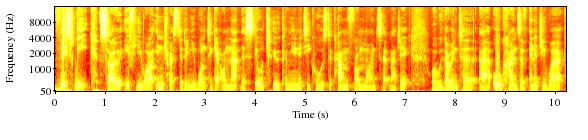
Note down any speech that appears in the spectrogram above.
this week. So if you are interested and you want to get on that, there's still two community calls to come from Mindset Magic where we go into uh, all kinds of energy work.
